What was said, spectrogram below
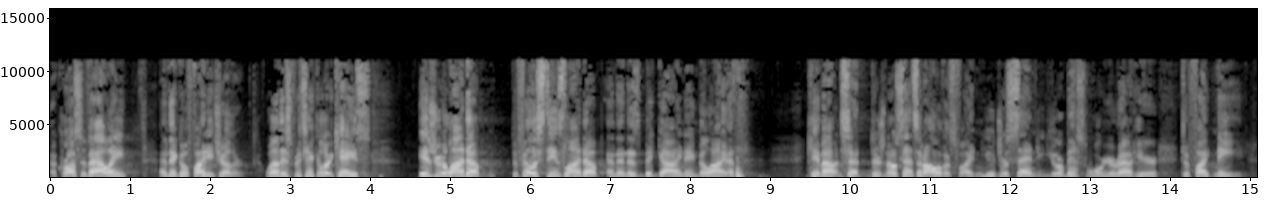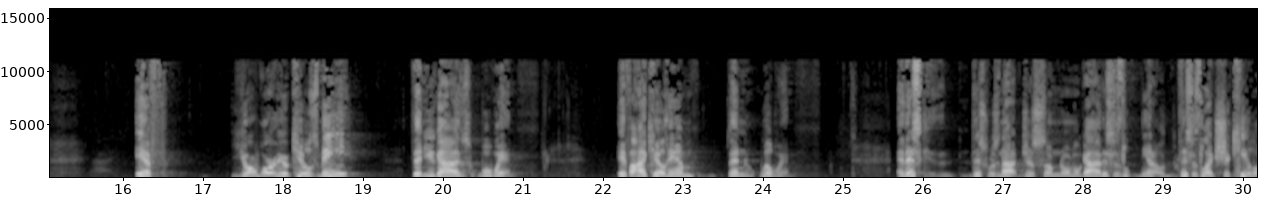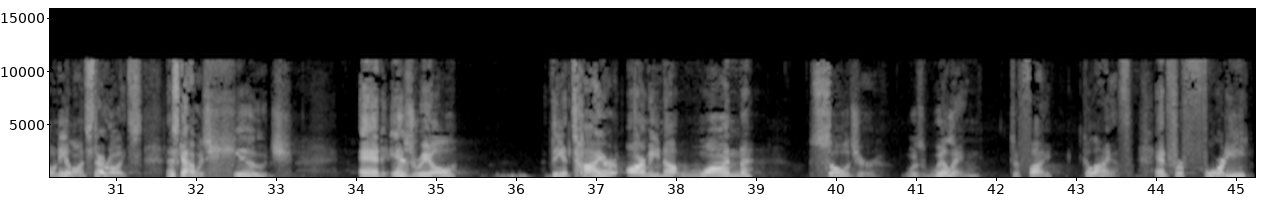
across the valley and then go fight each other. Well, in this particular case, Israel lined up, the Philistines lined up, and then this big guy named Goliath came out and said, There's no sense in all of us fighting. You just send your best warrior out here to fight me. If your warrior kills me, then you guys will win. If I kill him, then we'll win. And this, this was not just some normal guy. This is, you know, this is like Shaquille O'Neal on steroids. This guy was huge. And Israel, the entire army, not one soldier was willing to fight Goliath. And for 40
